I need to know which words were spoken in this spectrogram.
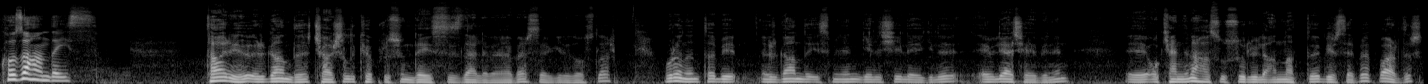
Kozahan'dayız. Tarihi Irgandı Çarşılı Köprüsü'ndeyiz sizlerle beraber sevgili dostlar. Buranın tabi Irgandı isminin gelişiyle ilgili Evliya Çelebi'nin e, o kendine has usulüyle anlattığı bir sebep vardır.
